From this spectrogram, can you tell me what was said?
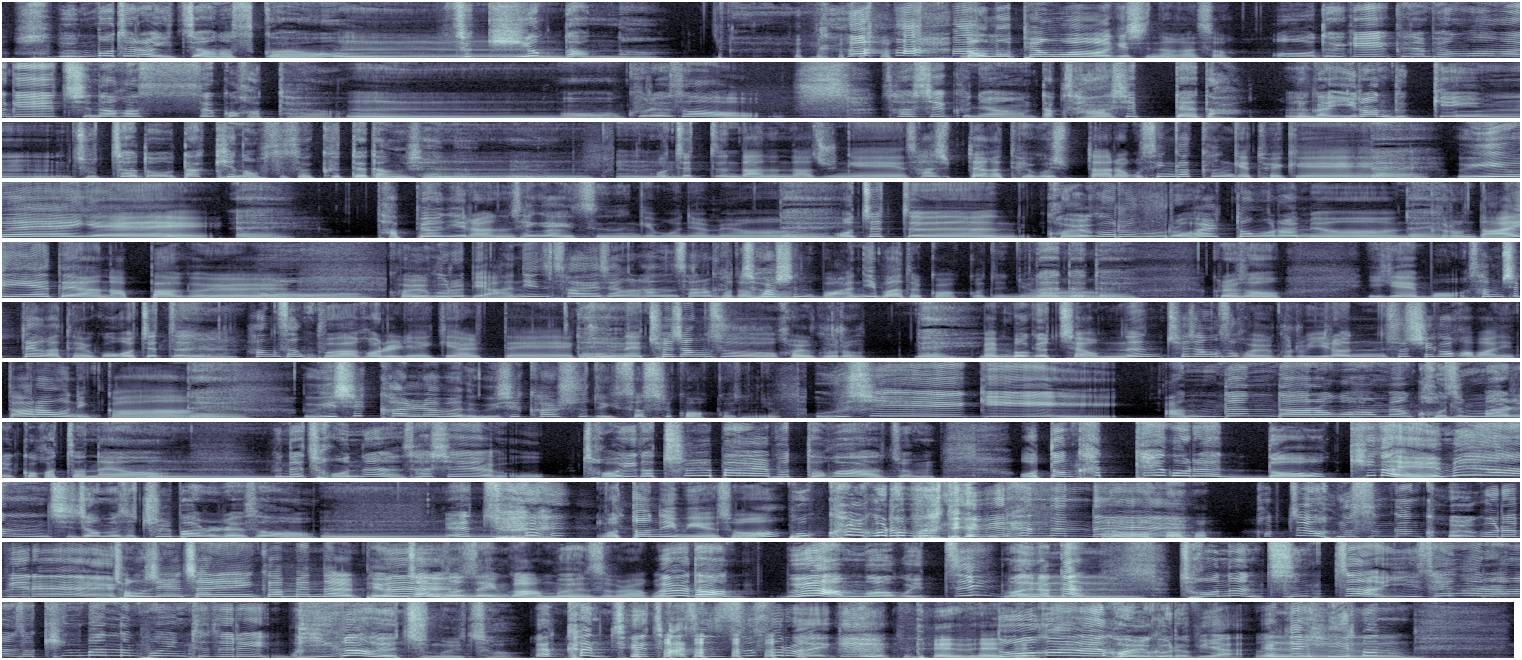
아, 멤버들이랑 있지 않았을까요? 음. 제 기억도 안 나. 너무 평범하게 지나가서. 어, 되게 그냥 평범하게 지나갔을 것 같아요. 음. 어, 그래서 사실 그냥 딱 40대다. 약간 이런 느낌조차도 딱히는 없었어요. 그때 당시에는. 음. 음. 음. 어쨌든 나는 나중에 40대가 되고 싶다라고 생각한 게 되게 네. 의외의 네. 답변이라는 생각이 드는 게 뭐냐면 네. 어쨌든 걸그룹으로 활동을 하면 네. 그런 나이에 대한 압박을 어. 걸그룹이 아닌 사회생활 하는 사람보다 그쵸. 훨씬 많이 받을 것 같거든요. 음. 네네네. 그래서 이게 뭐 30대가 되고 어쨌든 음. 항상 부하거를 얘기할 때 네. 국내 최장수 걸그룹 네. 멤버 교체 없는 최장수 걸그룹 이런 수식어가 많이 따라오니까 네. 의식하려면 의식할 수도 있었을 것 같거든요. 의식이 안 된다라고 하면 거짓말일 것 같잖아요. 음. 근데 저는 사실 우- 저희가 출발부터가 좀 어떤 카테고리에 넣기가 애매한 지점에서 출발을 해서 음. 애초에 어떤 의미에서 보컬 그룹으로 데뷔를 했는데 어. 갑자기 어느 순간 걸그룹이래. 정신을 차리니까 맨날 배은정 네. 선생님과 안무 연습을 하고 왜 있고. 나왜 안무하고 있지? 막 약간 음. 저는 진짜 이 생활을 하면서 킹 받는 포인트들이 네가 왜 춤을 춰? 약간 제 자신 스스로에게 네네. 너가 왜 걸그룹이야? 약간 이런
